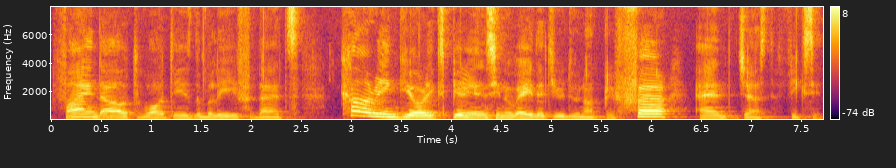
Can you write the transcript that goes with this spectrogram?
find out what is the belief that's coloring your experience in a way that you do not prefer and just fix it.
